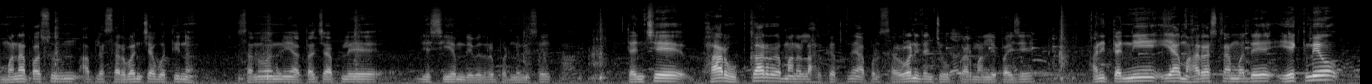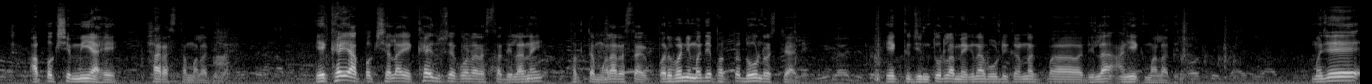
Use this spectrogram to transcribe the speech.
मनापासून आपल्या सर्वांच्या वतीनं सर्वांनी आताचे आपले जे सी एम देवेंद्र फडणवीस आहेत त्यांचे फार उपकार मानायला हरकत नाही. आपण सर्वांनी त्यांचे उपकार मानले पाहिजे. आणि त्यांनी या महाराष्ट्रामध्ये एकमेव अपक्ष मी आहे हा रस्ता मला दिला आहे. एकाही अपक्षाला एकाही दुसऱ्या कोणाला रस्ता दिला नाही. फक्त मला रस्ता परभणीमध्ये फक्त दोन रस्ते आले. एक जिंतूरला मेघना बोर्डीकरणात दिला आणि एक मला दिला. म्हणजे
